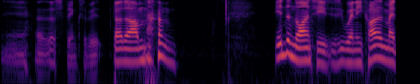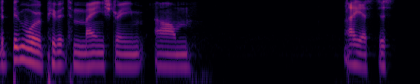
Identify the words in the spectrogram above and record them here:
yeah, that, that stinks a bit. But um, in the nineties is when he kind of made a bit more of a pivot to mainstream. Um, I guess just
